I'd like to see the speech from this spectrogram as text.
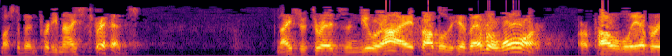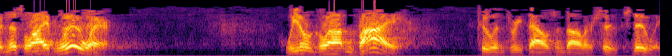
Must have been pretty nice threads. Nicer threads than you or I probably have ever worn, or probably ever in this life will wear. We don't go out and buy two and three thousand dollar suits, do we?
